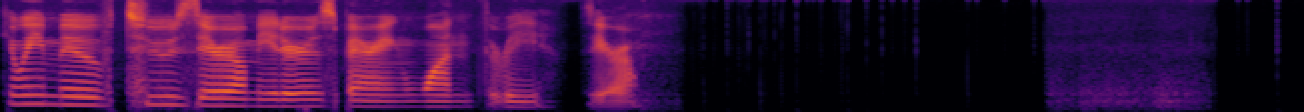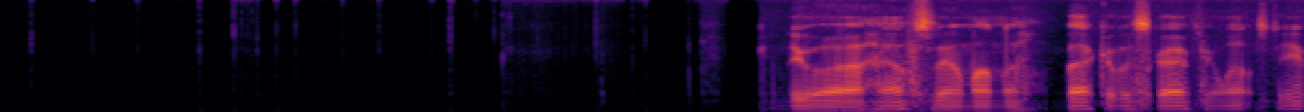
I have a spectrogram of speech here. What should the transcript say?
Can we move two zero meters bearing one three zero? Can do a half zoom on the back of this guy if you want, Steve.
